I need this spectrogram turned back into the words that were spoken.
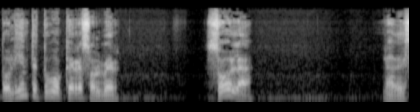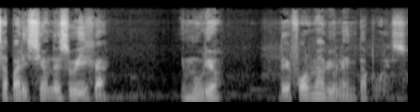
doliente tuvo que resolver sola la desaparición de su hija y murió de forma violenta por eso.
